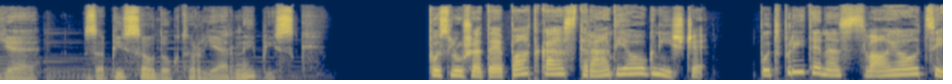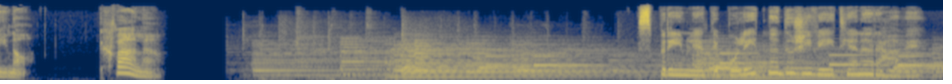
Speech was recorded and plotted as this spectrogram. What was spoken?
je zapisal dr. Jrnej Pisk. Poslušate podcast Radio Ognišče. Podprite nas s svojo oceno. Hvala. Spremljate poletna doživetja narave.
